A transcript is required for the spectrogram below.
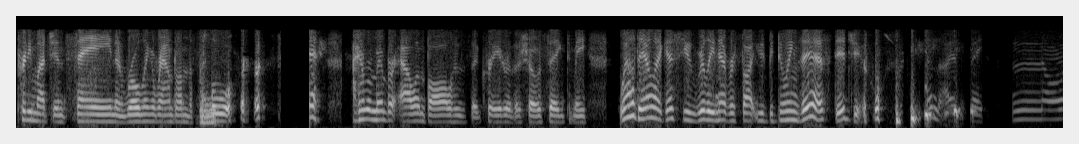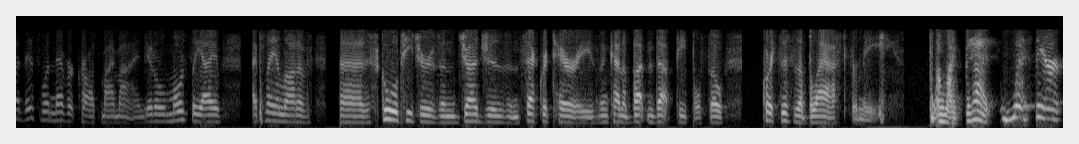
pretty much insane and rolling around on the floor. I remember Alan Ball, who's the creator of the show, saying to me, "Well, Dale, I guess you really never thought you'd be doing this, did you?" and I'd say, "No, this would never cross my mind. You know, mostly I I play a lot of uh school teachers and judges and secretaries and kind of buttoned up people. So, of course, this is a blast for me." Oh, I bet. Was there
